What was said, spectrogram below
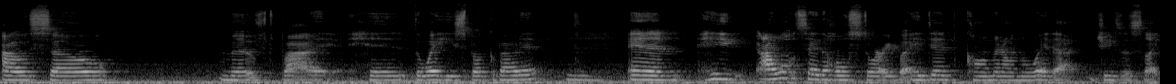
I was so moved by his the way he spoke about it. Mm. And he, I won't say the whole story, but he did comment on the way that Jesus, like,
